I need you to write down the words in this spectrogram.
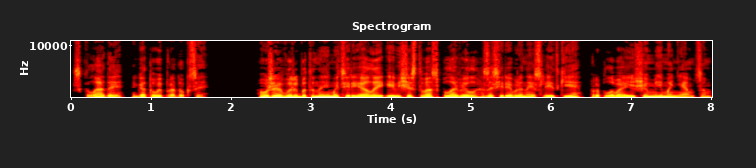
склады готовой продукции. Уже выработанные материалы и вещества сплавил за серебряные слитки, проплывающим мимо немцам,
